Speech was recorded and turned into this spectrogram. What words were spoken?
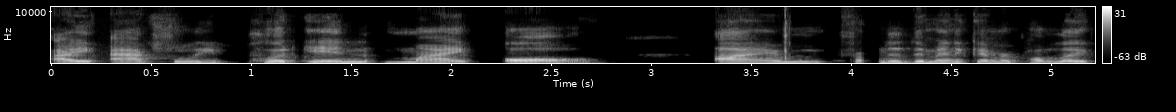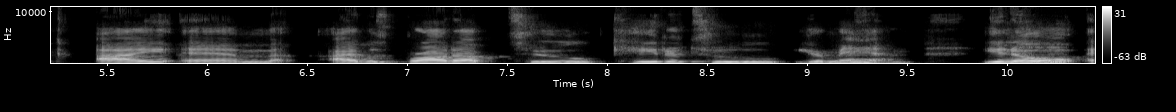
I actually put in my all. I'm from the Dominican Republic. I am I was brought up to cater to your man, you know, mm-hmm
